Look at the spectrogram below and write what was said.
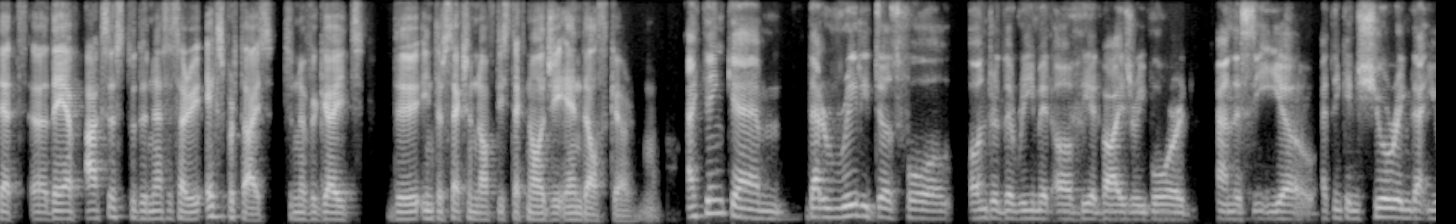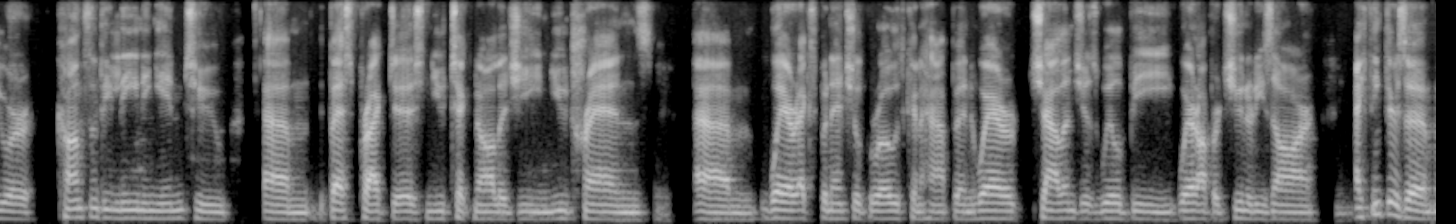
that uh, they have access to the necessary expertise to navigate the intersection of this technology and healthcare? I think um, that really does fall under the remit of the advisory board and the CEO. I think ensuring that you are constantly leaning into um, best practice, new technology, new trends, um, where exponential growth can happen, where challenges will be, where opportunities are. I think there's a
